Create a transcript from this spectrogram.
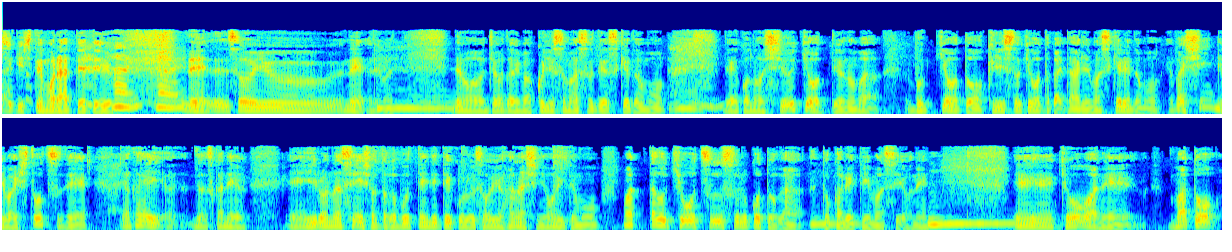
式してもらってという、はいはい、で、そういうね、でもちょうど今クリスマスですけども、はい、で、この宗教っていうのは、仏教とキリスト教とかってありますけれども、やっぱり真理は一つで、やはり、ですかね、えー、いろんな聖書とか仏典に出てくるそういう話においても、全く共通することが説かれていますよね。で今日はね、的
